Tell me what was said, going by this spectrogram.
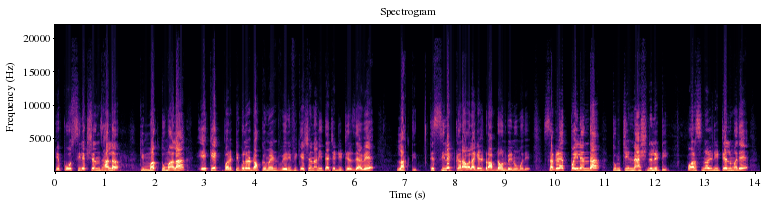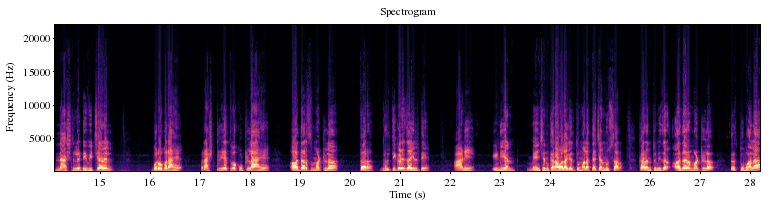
हे पोस्ट सिलेक्शन झालं की मग तुम्हाला एक एक पर्टिक्युलर डॉक्युमेंट व्हेरिफिकेशन आणि त्याचे डिटेल्स द्यावे लागतील. ते सिलेक्ट करावं लागेल ड्रॉपडाऊन मेनूमध्ये सगळ्यात पहिल्यांदा तुमची नॅशनॅलिटी पर्सनल डिटेलमध्ये नॅशनॅलिटी विचारेल. बरोबर आहे? राष्ट्रीयत्व कुठलं आहे? अदर्स म्हटलं तर भलतीकडे जाईल ते. आणि इंडियन मेन्शन करावं लागेल तुम्हाला त्याच्यानुसार. कारण तुम्ही जर अदर म्हटलं तर तुम्हाला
